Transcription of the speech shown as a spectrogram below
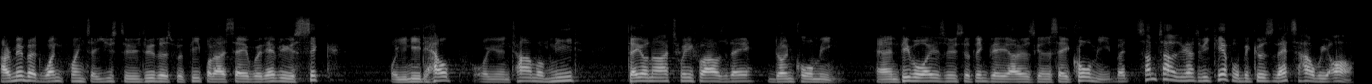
I remember at one point I used to do this with people. I say, whenever you're sick, or you need help, or you're in time of need, day or night, 24 hours a day, don't call me. And people always used to think they, I was going to say, call me. But sometimes we have to be careful because that's how we are.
